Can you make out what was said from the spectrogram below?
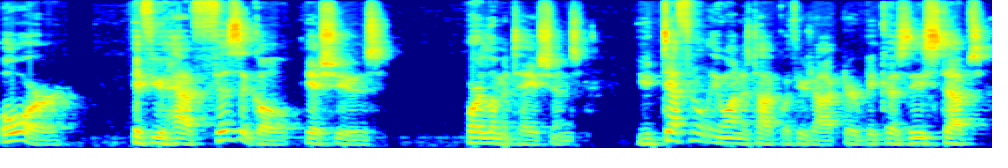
or if you have physical issues or limitations, you definitely want to talk with your doctor because these steps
